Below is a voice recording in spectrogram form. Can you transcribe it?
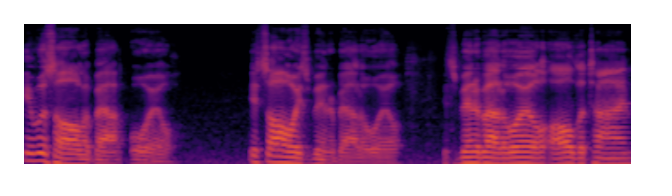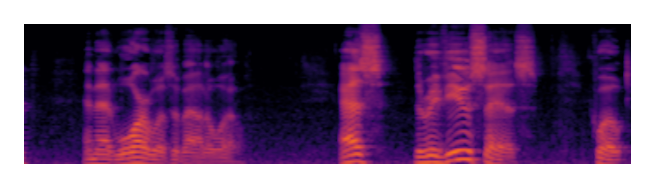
It was all about oil. It's always been about oil. It's been about oil all the time, and that war was about oil. As the review says, quote,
